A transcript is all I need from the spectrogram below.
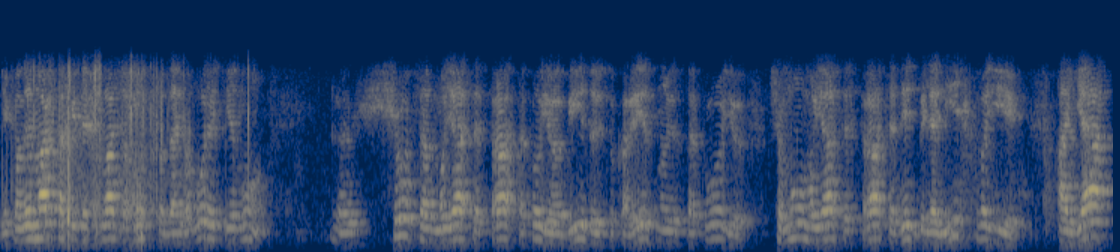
І коли Марта підійшла до Господа і говорить йому, е, що це моя сестра з такою обідою, сукаризною, з такою, чому моя сестра сидить біля ніг твоїх, а я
